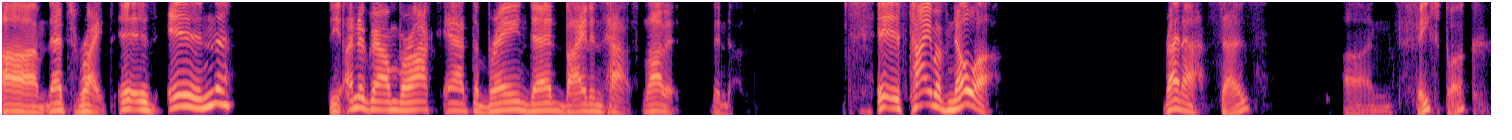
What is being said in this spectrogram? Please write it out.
um, that's right. It is in the underground rock at the brain dead Biden's house. Love it, Linda. It is time of Noah. Rena says on Facebook.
